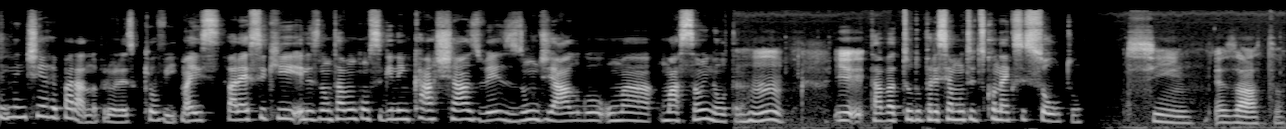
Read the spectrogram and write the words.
nem tinha reparado na primeira vez que eu vi. Mas parece que eles não estavam conseguindo encaixar, às vezes, um diálogo, uma, uma ação em outra. Uhum. E, Tava tudo, parecia muito desconexo e solto. Sim, exato.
